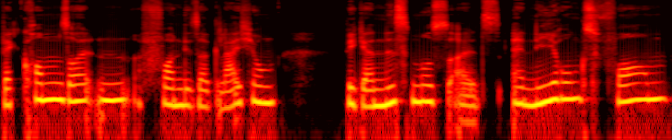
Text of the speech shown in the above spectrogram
wegkommen sollten von dieser Gleichung Veganismus als Ernährungsform,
